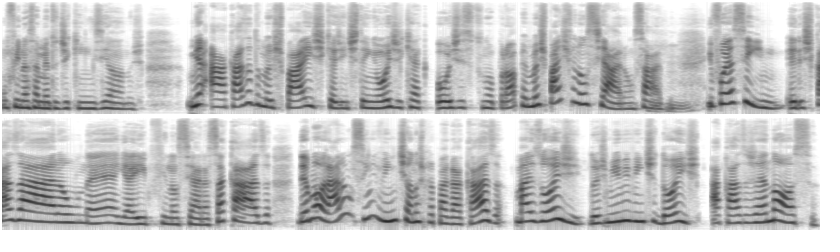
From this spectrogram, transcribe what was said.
um financiamento de 15 anos. Minha- a casa dos meus pais, que a gente tem hoje, que é, hoje se tornou própria, meus pais financiaram, sabe? Uhum. E foi assim, eles casaram, né? E aí financiaram essa casa. Demoraram sim 20 anos pra pagar a casa, mas hoje, 2022, a casa já é nossa.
